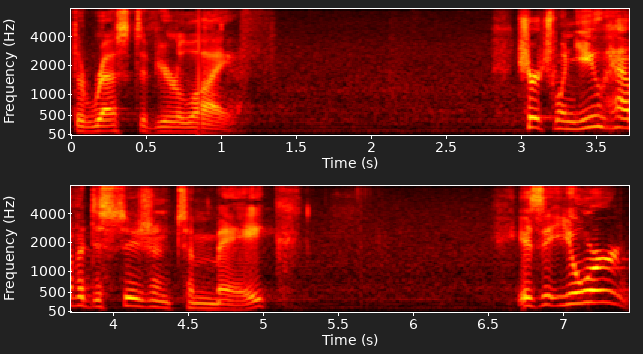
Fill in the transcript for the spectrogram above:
the rest of your life. Church, when you have a decision to make, is it your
